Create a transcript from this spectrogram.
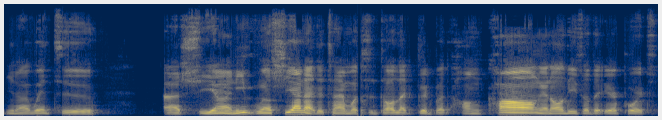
you know, I went to uh, Xi'an. Even, well, Xi'an at the time wasn't all that good, but Hong Kong and all these other airports,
